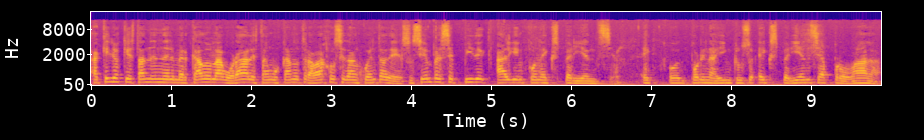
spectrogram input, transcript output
aquellos que están en el mercado laboral, están buscando trabajo, se dan cuenta de eso. Siempre se pide alguien con experiencia. Ponen ahí incluso experiencia probada.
